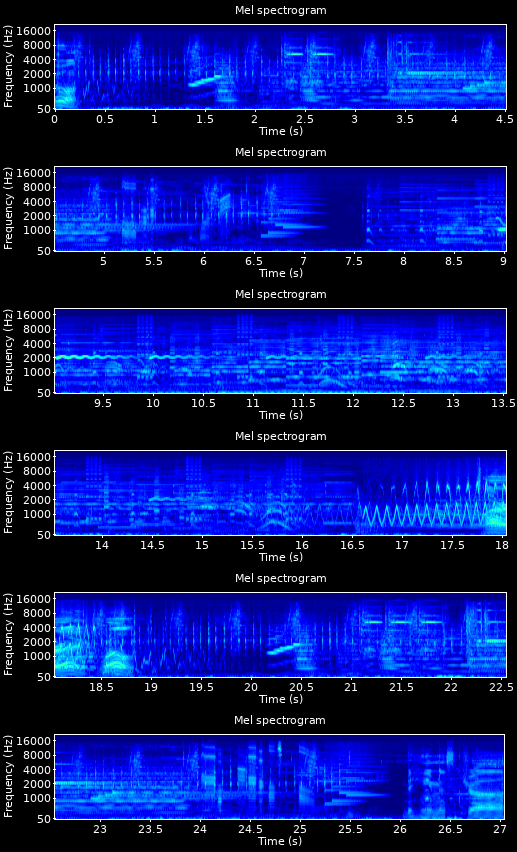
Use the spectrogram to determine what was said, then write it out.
Cool. Alright, well. Behemoth Jaw.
